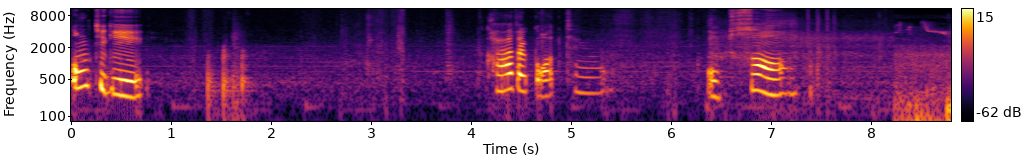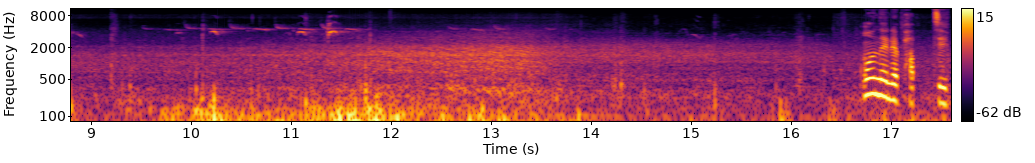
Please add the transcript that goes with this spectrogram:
뻥튀기 가야 될 것 같아요. 없어. 오늘의 밥집.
